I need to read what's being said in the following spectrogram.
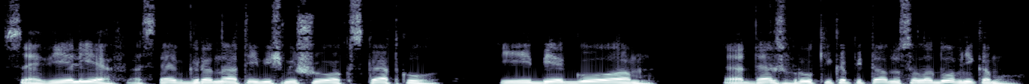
«Савельев, оставь гранаты вещмешок, скатку, и бегом! Отдашь в руки капитану Солодовникому,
